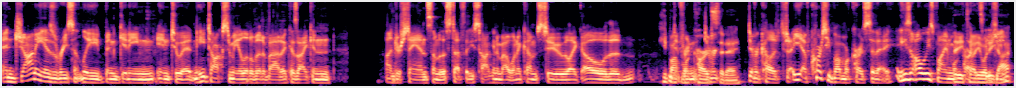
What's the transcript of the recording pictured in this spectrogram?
and Johnny has recently been getting into it, and he talks to me a little bit about it because I can understand some of the stuff that he's talking about when it comes to like, oh, the He bought more Different- cards today. different colors. Yeah, of course he bought more cards today. He's always buying more. Did he cards. tell you what he got?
